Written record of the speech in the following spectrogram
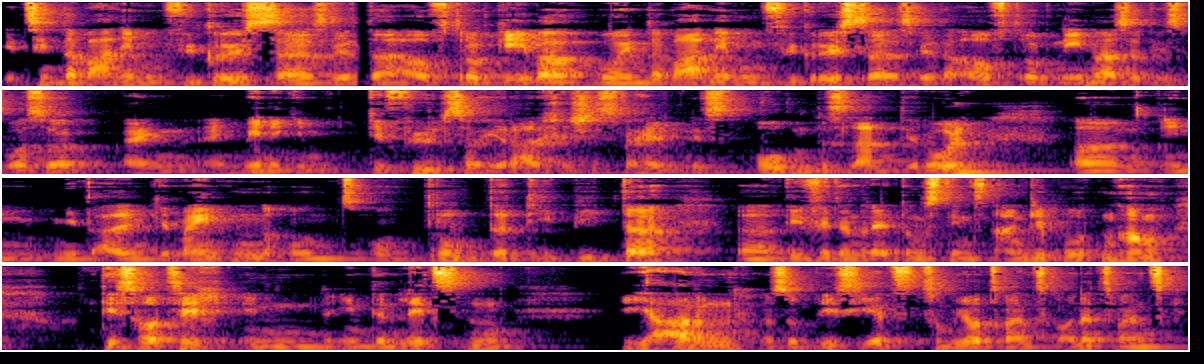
jetzt in der Wahrnehmung viel größer als wir der Auftraggeber, war in der Wahrnehmung viel größer als wir der Auftragnehmer. Also das war so ein, ein wenig im Gefühl so hierarchisches Verhältnis. Oben das Land Tirol äh, in, mit allen Gemeinden und, und drunter die Bieter, äh, die für den Rettungsdienst angeboten haben. Das hat sich in, in den letzten Jahren, also bis jetzt zum Jahr 2021,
